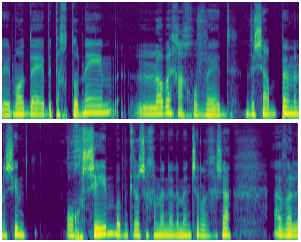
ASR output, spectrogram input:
ללמוד בתחתונים לא בהכרח עובד, ושהרבה פעמים אנשים רוכשים, במקרה שלכם אין אלמנט של רכישה, אבל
